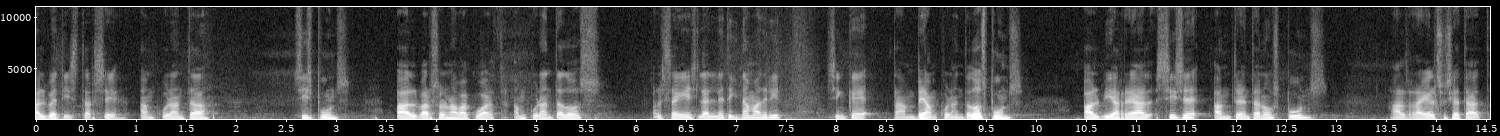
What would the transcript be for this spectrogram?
el Betis tercer amb 46 punts, el Barcelona va quart amb 42, el segueix l'Atlètic de Madrid, cinquè també amb 42 punts, el Villarreal sisè amb 39 punts, el Real Societat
